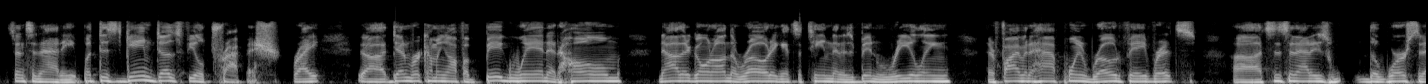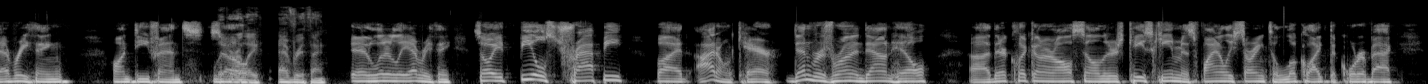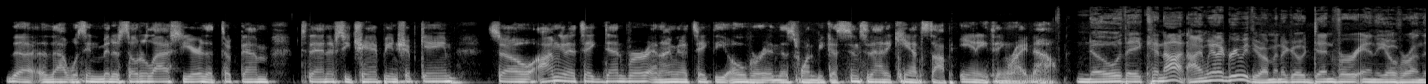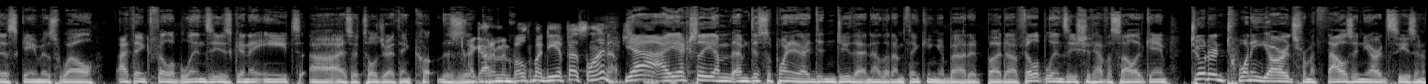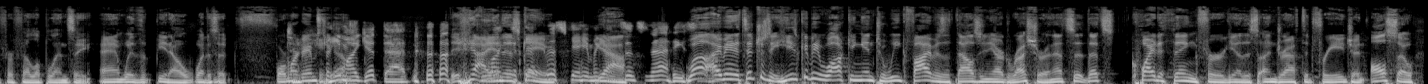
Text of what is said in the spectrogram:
Cincinnati, but this game does feel trappish, right? Uh, Denver coming off a big win at home. Now they're going on the road against a team that has been reeling. They're five and a half point road favorites. Uh, Cincinnati's the worst at everything on defense. So Literally everything. literally everything. So it feels trappy, but I don't care. Denver's running downhill. Uh, they're clicking on all cylinders. Case Keenum is finally starting to look like the quarterback that, that was in Minnesota last year that took them to the NFC Championship game. So I'm going to take Denver and I'm going to take the over in this one because Cincinnati can't stop anything right now. No, they cannot. I'm going to agree with you. I'm going to go Denver and the over on this game as well. I think Philip Lindsay is going to eat. Uh, as I told you, I think this is. a I got him in both my DFS lineups. Yeah, I actually am I'm disappointed I didn't do that now that I'm thinking about it. But uh, Philip Lindsay should have a solid game. 220 yards from a thousand yard season for Philip Lindsay, and with you know what is it, four more games to he go? might get that. yeah, in this game. This game against yeah. Cincinnati. Well. I mean, it's interesting. He's going to be walking into Week Five as a thousand yard rusher, and that's a, that's quite a thing for you know this undrafted free agent. Also,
